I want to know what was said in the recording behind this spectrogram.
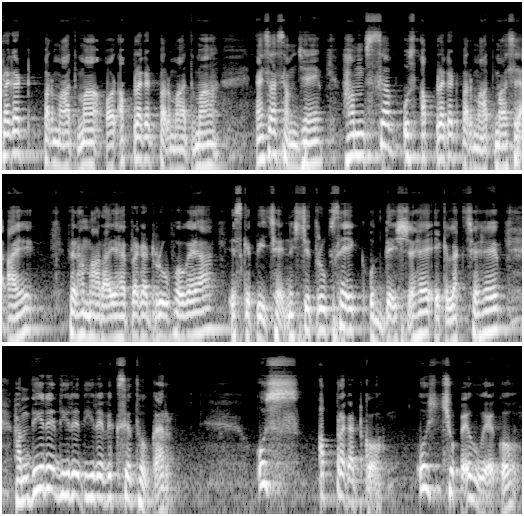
प्रकट परमात्मा और अप्रकट परमात्मा, ऐसा समझें, हम सब उस अप्रकट परमात्मा से आए, फिर हमारा यह प्रकट रूप हो गया। इसके पीछे निश्चित रूप से एक उद्देश्य है, एक लक्ष्य है। हम धीरे धीरे धीरे विकसित होकर उस अप्रकट को, उस छुपे हुए को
